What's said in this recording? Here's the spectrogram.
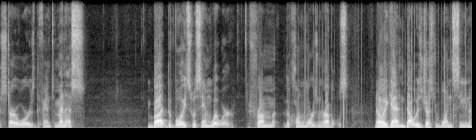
Star Wars: The Phantom Menace. But the voice was Sam Witwer from the Clone Wars and Rebels. Now again, that was just one scene.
